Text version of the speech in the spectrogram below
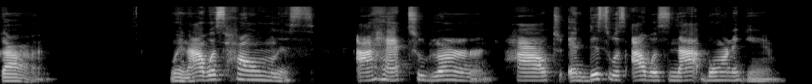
God. When I was homeless, I had to learn how to, and this was, I was not born again.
